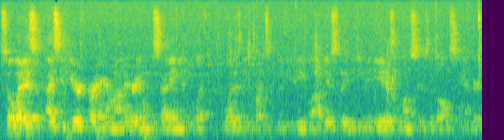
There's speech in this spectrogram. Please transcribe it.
So what is ICP recording or monitoring in the setting and what, what is the importance of EVD? Well, obviously the EVD is the most, is the gold standard.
